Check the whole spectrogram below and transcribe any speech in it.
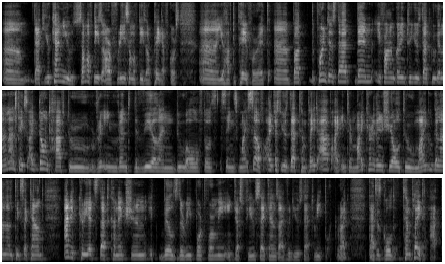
um, that you can use. Some of these are free, some of these are paid, of course. Uh, you have to pay for it. Uh, but the point is that then if I'm going to use that Google Analytics, I don't have to reinvent the wheel and do all of those things myself. I just use that template app. I enter my credential to my Google Analytics account and it creates that connection. It builds the report for me in just few seconds. I would use that report, right? That is called template app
